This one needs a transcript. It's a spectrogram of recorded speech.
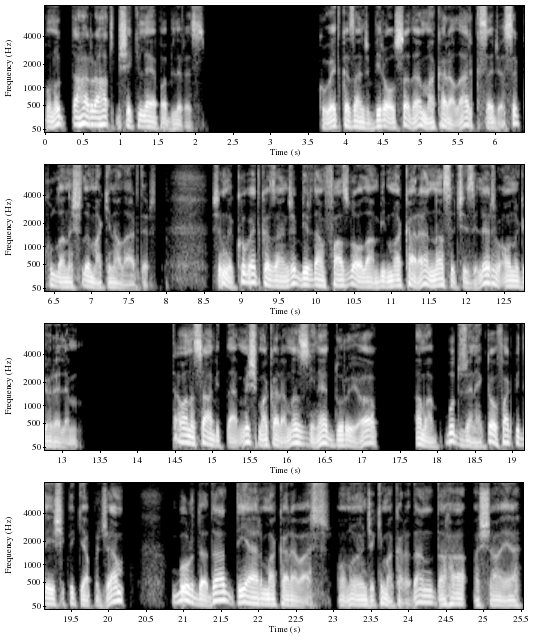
bunu daha rahat bir şekilde yapabiliriz. Kuvvet kazancı 1 olsa da makaralar kısacası kullanışlı makinalardır. Şimdi kuvvet kazancı birden fazla olan bir makara nasıl çizilir onu görelim. Tavanı sabitlenmiş makaramız yine duruyor. Ama bu düzenekte ufak bir değişiklik yapacağım. Burada da diğer makara var. Onu önceki makaradan daha aşağıya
